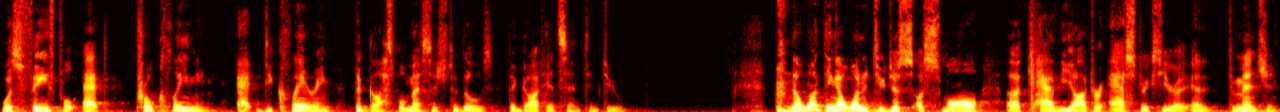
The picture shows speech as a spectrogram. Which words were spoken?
was faithful at proclaiming, at declaring the gospel message to those that God had sent him to. Now, one thing I wanted to, just a small uh, caveat or asterisk here uh, to mention,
